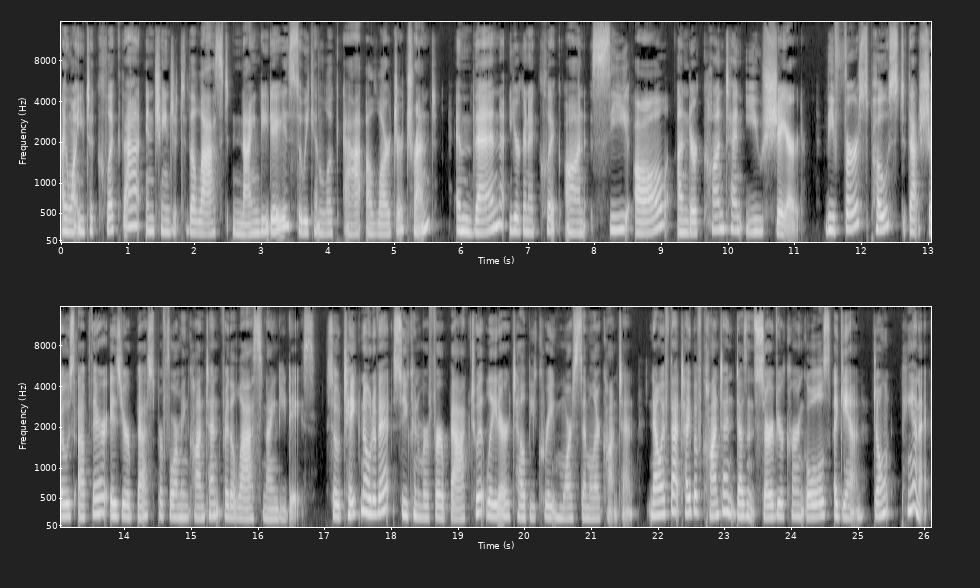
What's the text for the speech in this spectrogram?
I want you to click that and change it to the last 90 days so we can look at a larger trend. And then you're going to click on see all under content you shared. The first post that shows up there is your best performing content for the last 90 days. So take note of it so you can refer back to it later to help you create more similar content. Now, if that type of content doesn't serve your current goals, again, don't panic.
